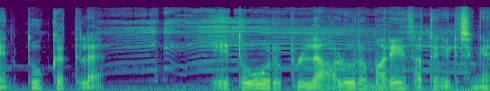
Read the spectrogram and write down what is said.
என் தூக்கத்தில் ஏதோ ஒரு புள்ள அழுகிற மாதிரியும் சத்தம் கேட்டுச்சுங்க.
